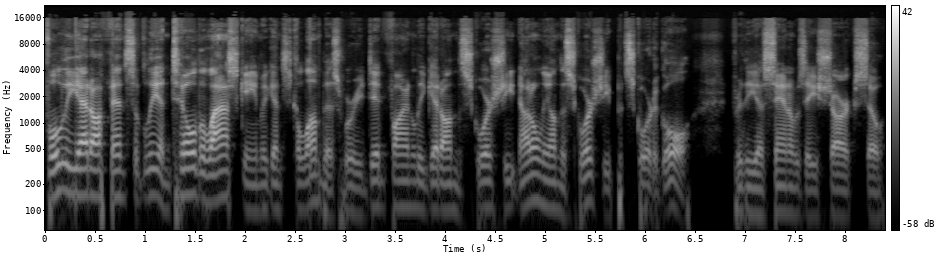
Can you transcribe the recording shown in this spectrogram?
fully yet offensively until the last game against Columbus, where he did finally get on the score sheet, not only on the score sheet, but scored a goal for the uh, San Jose Sharks. So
